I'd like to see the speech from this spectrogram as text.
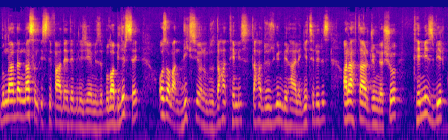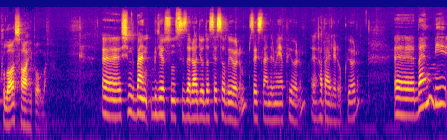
bunlardan nasıl istifade edebileceğimizi bulabilirsek, o zaman diksiyonumuzu daha temiz, daha düzgün bir hale getiririz. Anahtar cümle şu, temiz bir kulağa sahip olmak. Ee, şimdi ben biliyorsunuz size radyoda ses alıyorum, seslendirme yapıyorum, e, haberleri okuyorum. Ee, ben bir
